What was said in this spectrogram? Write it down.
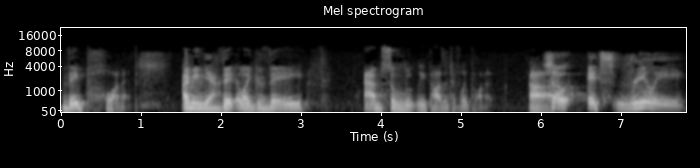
they plummet. I mean, Yeah. they like they absolutely positively plummet. So it's really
